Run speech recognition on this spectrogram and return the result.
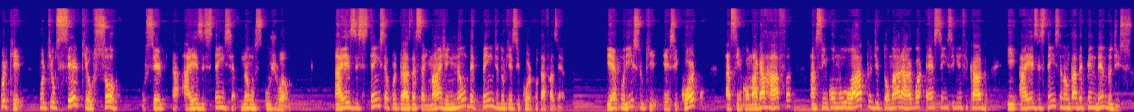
Por quê? Porque o ser que eu sou, o ser, a, a existência, não o, o João, a existência por trás dessa imagem não depende do que esse corpo está fazendo. E é por isso que esse corpo, assim como a garrafa, assim como o ato de tomar água, é sem significado. E a existência não está dependendo disso.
